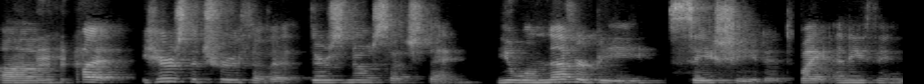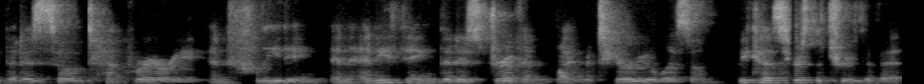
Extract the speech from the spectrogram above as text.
Um, but here's the truth of it there's no such thing. You will never be satiated by anything that is so temporary and fleeting and anything that is driven by materialism. Because here's the truth of it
